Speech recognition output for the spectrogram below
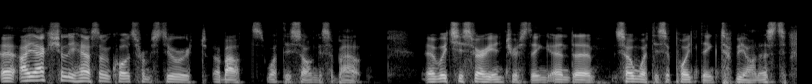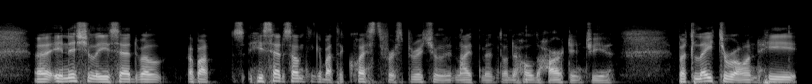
Uh, I actually have some quotes from Stuart about what this song is about. Uh, which is very interesting and uh, somewhat disappointing, to be honest. Uh, initially, he said, "Well, about he said something about the quest for spiritual enlightenment on the Hold the Heart interview, but later on, he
